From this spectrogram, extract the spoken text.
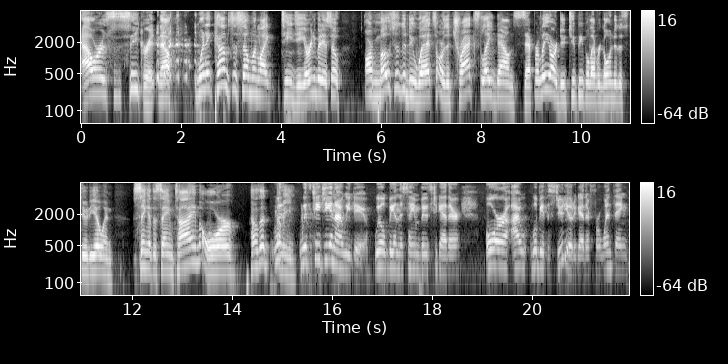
our secret. Now, when it comes to someone like TG or anybody, so are most of the duets are the tracks laid down separately, or do two people ever go into the studio and sing at the same time, or how's that? I mean, with TG and I, we do. We'll be in the same booth together, or I will be at the studio together for one thing.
